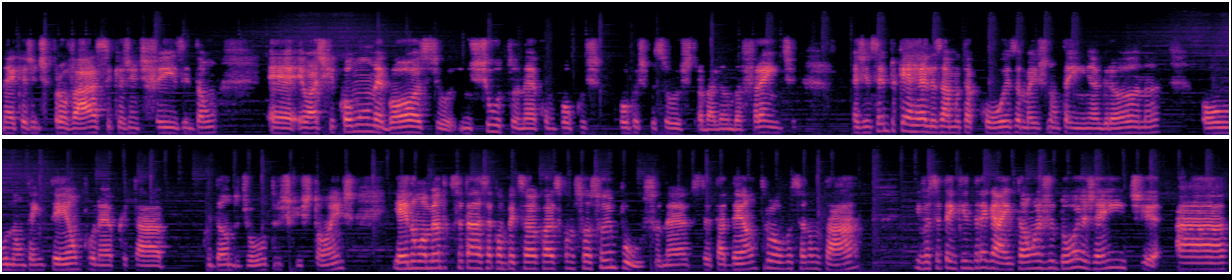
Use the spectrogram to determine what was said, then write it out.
né, que a gente provasse que a gente fez. Então, é, eu acho que como um negócio enxuto, né, com poucos, poucas pessoas trabalhando à frente, a gente sempre quer realizar muita coisa, mas não tem a grana ou não tem tempo, né, porque está cuidando de outras questões. E aí, no momento que você está nessa competição, é quase como se fosse um impulso, né? Você está dentro ou você não está, e você tem que entregar. Então, ajudou a gente a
